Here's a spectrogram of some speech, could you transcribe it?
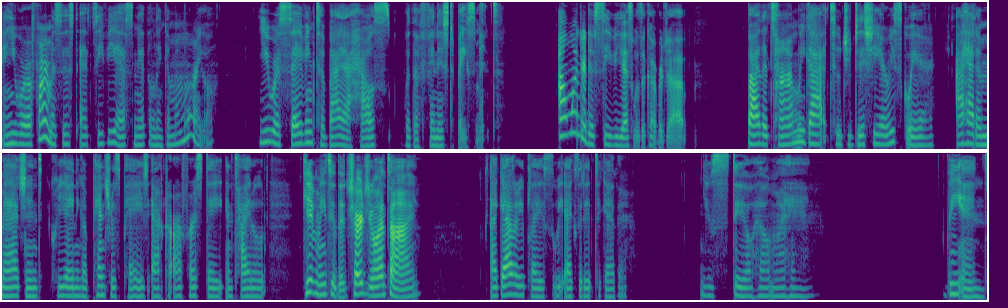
and you were a pharmacist at CVS near the Lincoln Memorial. You were saving to buy a house with a finished basement. I wondered if CVS was a cover job. By the time we got to Judiciary Square, I had imagined creating a Pinterest page after our first date entitled, Get Me to the Church on Time. At Gallery Place, we exited together. You still held my hand. The end.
